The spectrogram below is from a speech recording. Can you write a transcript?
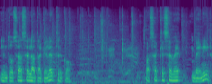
y entonces hace el ataque eléctrico. Lo que pasa es que se ve venir.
